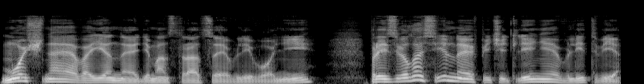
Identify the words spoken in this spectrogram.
Мощная военная демонстрация в Ливонии произвела сильное впечатление в Литве.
